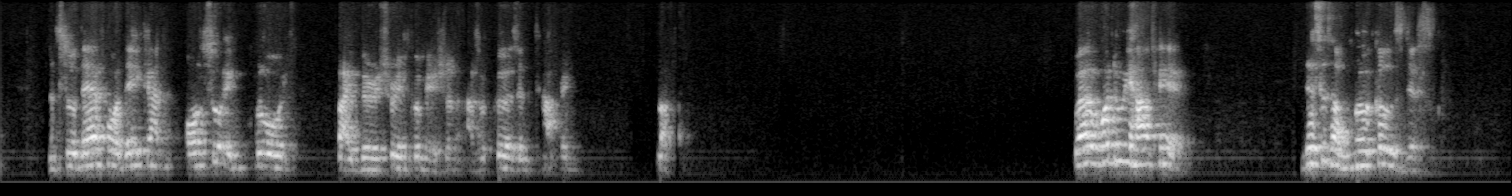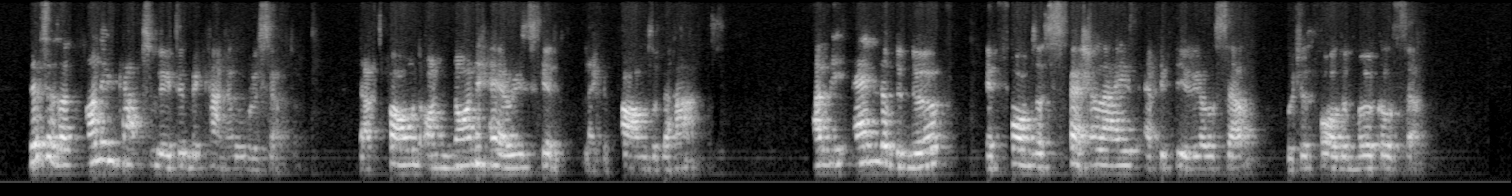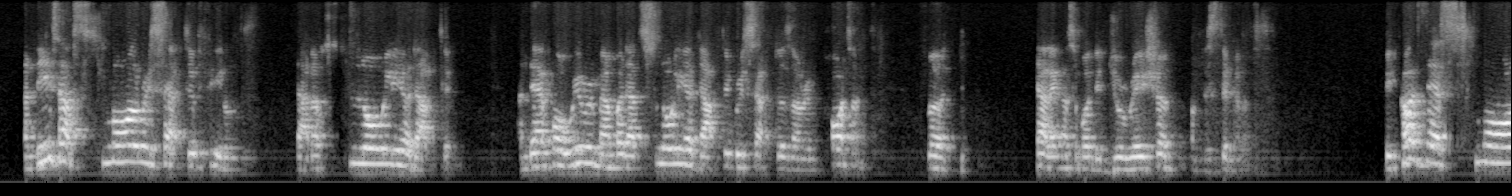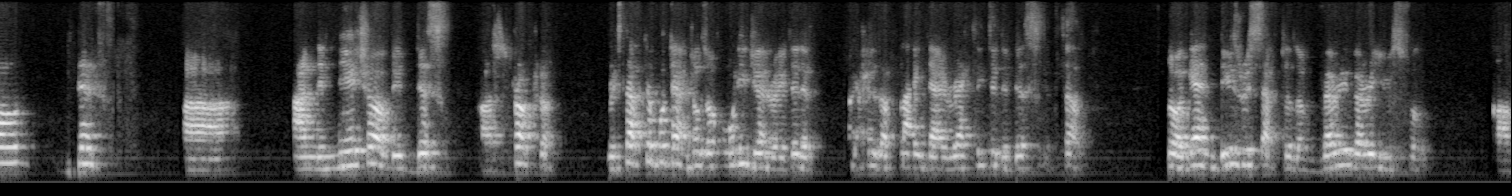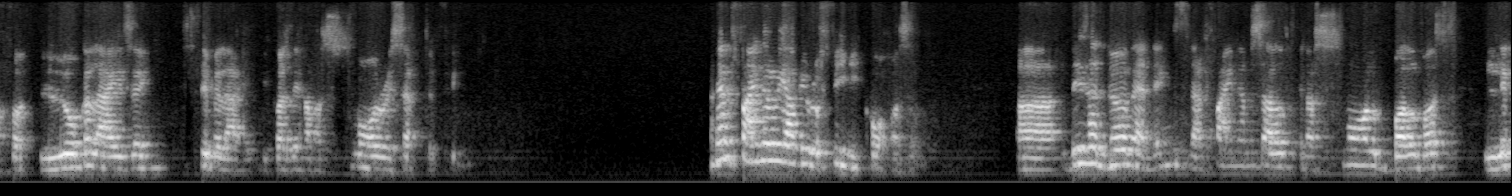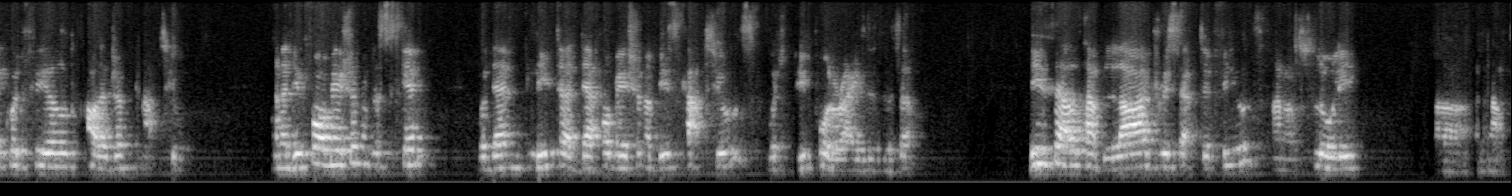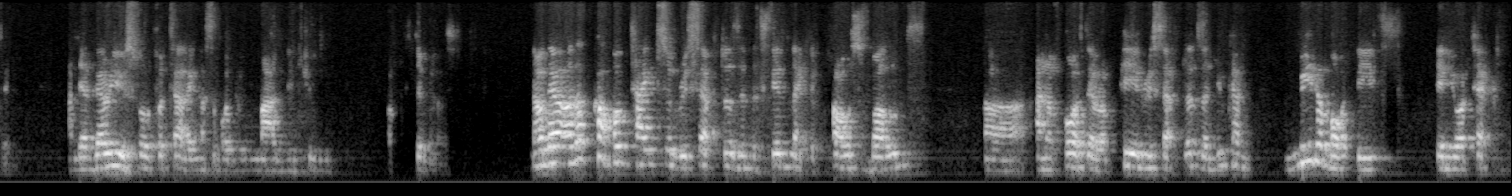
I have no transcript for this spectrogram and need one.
And so therefore, they can also include vibratory information as occurs in tapping flutter. Well, what do we have here? This is a Merkel's disc. This is an unencapsulated mechanical receptor that's found on non-hairy skin, like the palms of the hands. At the end of the nerve, it forms a specialized epithelial cell, which is called the Merkel cell. And these have small receptive fields that are slowly adapting. And therefore, we remember that slowly adapting receptors are important for telling us about the duration of the stimulus because they're small discs uh, and the nature of the disk uh, structure, receptor potentials are only generated if pressure is applied directly to the disk itself. So again, these receptors are very, very useful uh, for localizing stimuli because they have a small receptive field. And then finally, we have the Ruffini corpuscle. Uh, these are nerve endings that find themselves in a small bulbous liquid-filled collagen capsule. And a deformation of the skin would then lead to a deformation of these capsules, which depolarizes the cell. These cells have large receptive fields and are slowly uh, adapting. And they're very useful for telling us about the magnitude of stimulus. Now, there are other couple types of receptors in the skin, like the Krause bulbs, uh, and of course, there are pain receptors, and you can read about these in your textbooks.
